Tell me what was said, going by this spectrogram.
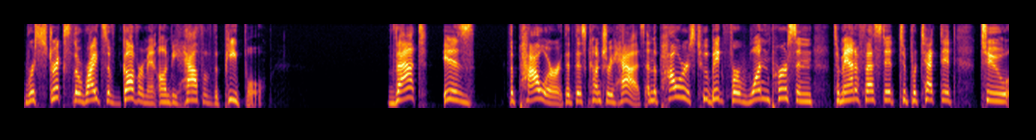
restricts the rights of government on behalf of the people. That is the power that this country has. And the power is too big for one person to manifest it, to protect it, to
